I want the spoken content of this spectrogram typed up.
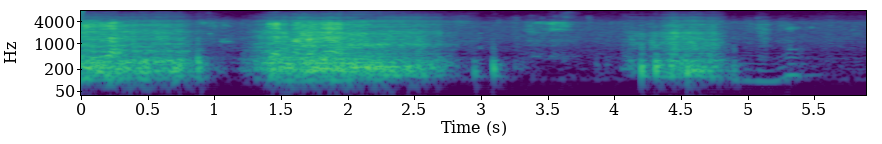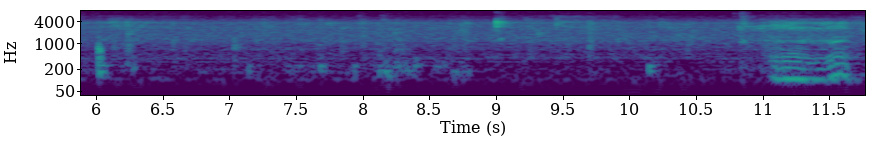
มีเลือดเลือดมาเลือดอืม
